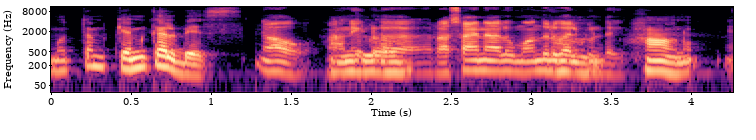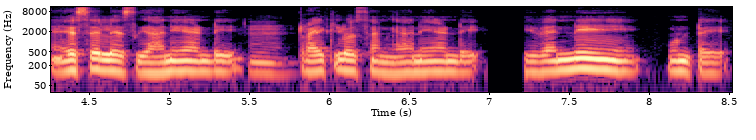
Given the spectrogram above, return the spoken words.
మొత్తం కెమికల్ బేస్. కూడా రసాయనాలు మందులు కలిపి ఉంటాయి. అవును ఎస్ఎల్ఎస్ కానివ్వండి ట్రైక్లోసన్ కానివ్వండి ఇవన్నీ ఉంటాయి.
